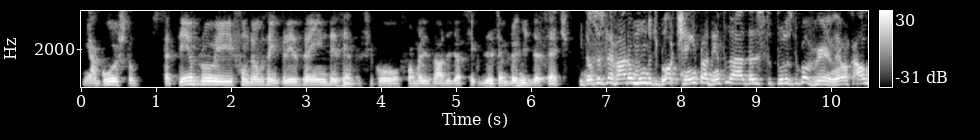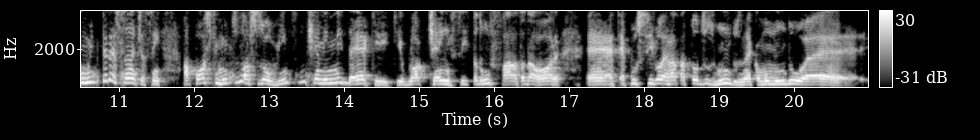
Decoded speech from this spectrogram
em agosto, setembro e fundamos a empresa em dezembro. Ficou formalizado dia 5 de dezembro de 2017. Então vocês levaram o mundo de blockchain para dentro da, das estruturas do governo, né? Algo muito interessante, assim. Aposto que muitos dos nossos ouvintes não tinham a mínima ideia que, que o blockchain em si, todo mundo fala toda hora, é, é possível levar para todos os mundos, né? Como o um mundo é,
